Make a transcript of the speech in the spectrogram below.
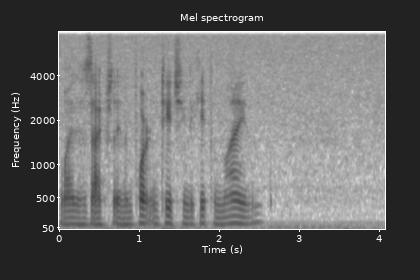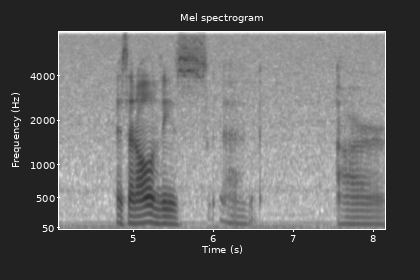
why this is actually an important teaching to keep in mind is that all of these uh, are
